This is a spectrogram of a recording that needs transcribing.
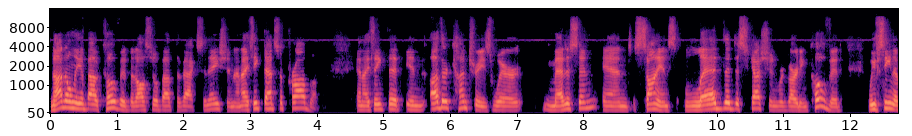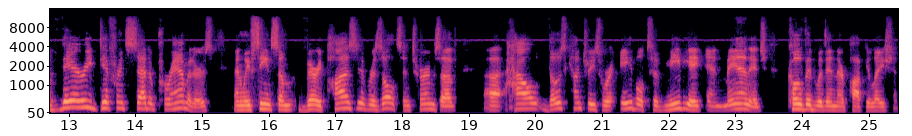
not only about COVID, but also about the vaccination. And I think that's a problem. And I think that in other countries where medicine and science led the discussion regarding COVID, we've seen a very different set of parameters and we've seen some very positive results in terms of uh, how those countries were able to mediate and manage COVID within their population.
